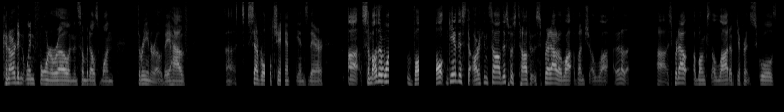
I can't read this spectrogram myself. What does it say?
Kynard didn't win four in a row and then somebody else won three in a row. They have uh, several champions there. Uh, some other one, Vault gave this to Arkansas. This was tough. It was spread out a lot, a bunch, a lot, uh, spread out amongst a lot of different schools.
